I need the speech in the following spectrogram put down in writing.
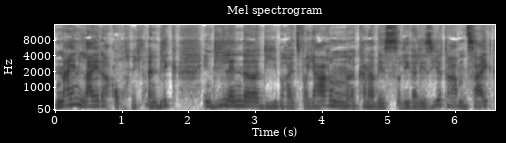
Nein, leider auch nicht. Ein Blick in die Länder, die bereits vor Jahren äh, Cannabis legalisiert haben, zeigt,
